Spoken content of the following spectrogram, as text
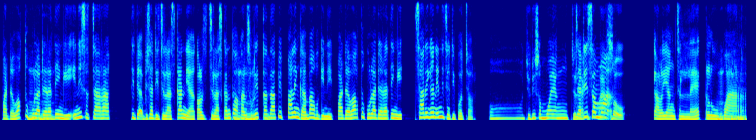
pada waktu gula Mm-mm. darah tinggi ini secara tidak bisa dijelaskan ya. Kalau dijelaskan itu akan Mm-mm. sulit, Ya. tetapi paling gampang begini. Pada waktu gula darah tinggi, saringan ini jadi bocor. Oh, jadi semua yang jelek Jadi itu semua- masuk. Kalau yang jelek keluar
